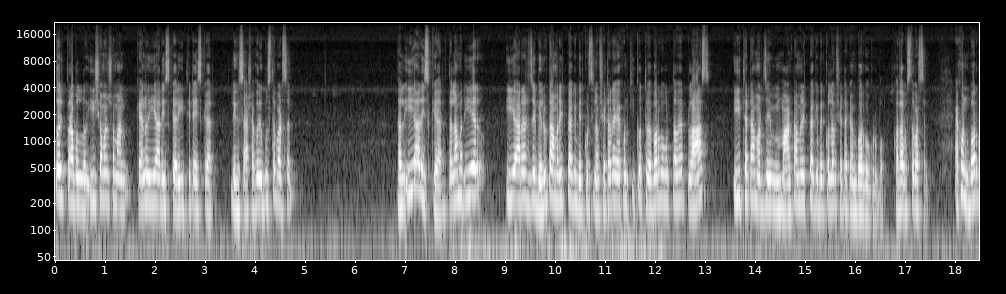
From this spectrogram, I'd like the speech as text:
তড়িৎ প্রাবল্য ই সমান সমান কেন E R square, E theta square লিখেছে? আশা করি বুঝতে পারছেন। তাহলে ই আর স্কোয়ার, তাহলে আমার ই এর, ই আর এর যে ভ্যালুটা আমরা একটু আগে বের করছিলাম, সেটারে এখন কি করতে হবে? বর্গ করতে হবে, প্লাস ই থেটা আমার যে মানটা আমরা একটু আগে বের করলাম, সেটাকে আমি বর্গ করব। কথা বুঝতে পারছেন? এখন বর্গ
